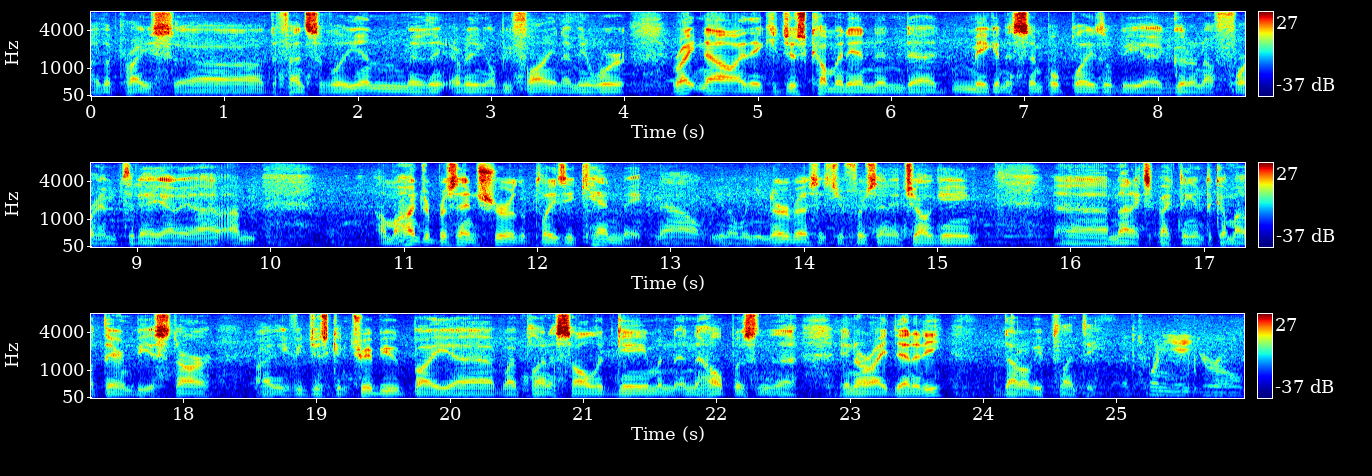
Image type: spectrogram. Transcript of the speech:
The price defensively, and everything, everything will be fine. I mean, we're right now. I think just coming in and making the simple plays will be good enough for him today. I, I'm I'm 100% sure the plays he can make. Now, you know, when you're nervous, it's your first NHL game. Uh, I'm not expecting him to come out there and be a star. I think if he just contribute by uh, by playing a solid game and, and help us in the, in our identity, that'll be plenty. A 28 year old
